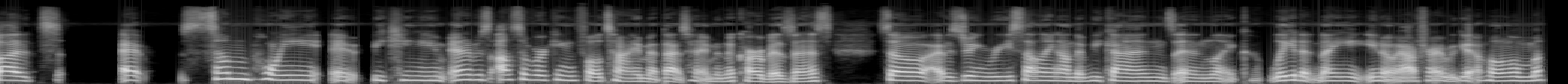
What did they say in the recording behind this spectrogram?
But some point it became and i was also working full time at that time in the car business. So i was doing reselling on the weekends and like late at night you know after i would get home.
